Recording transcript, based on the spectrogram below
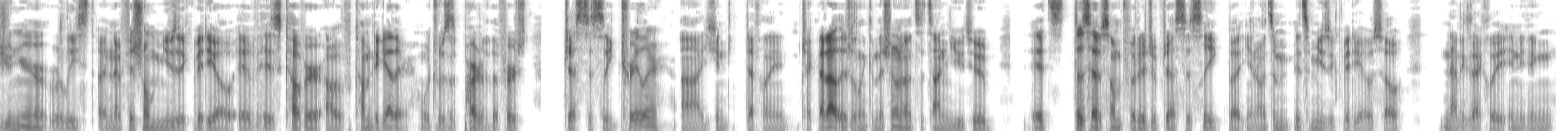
Jr. released an official music video of his cover of Come Together, which was part of the first Justice League trailer. Uh, you can definitely check that out. There's a link in the show notes. It's on YouTube. It does have some footage of Justice League, but you know it's a it's a music video, so not exactly anything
